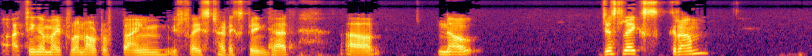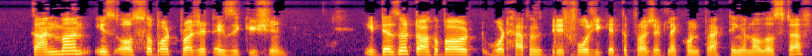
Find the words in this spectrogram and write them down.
I think I might run out of time if I start explaining that. Uh, now, just like Scrum, Kanban is also about project execution. It does not talk about what happens before you get the project, like contracting and all those stuff.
